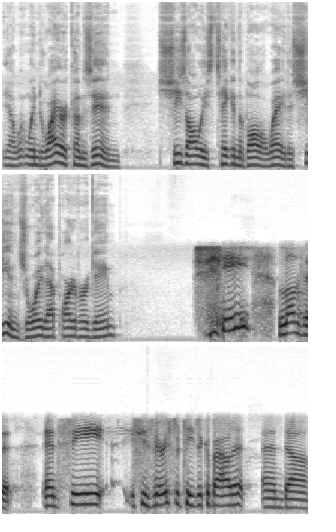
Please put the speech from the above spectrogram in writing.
Yeah, when, when Dwyer comes in, she's always taking the ball away. Does she enjoy that part of her game? She loves it, and she she's very strategic about it, and uh,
